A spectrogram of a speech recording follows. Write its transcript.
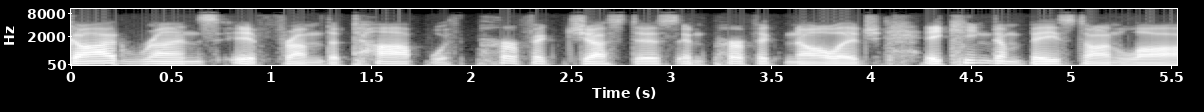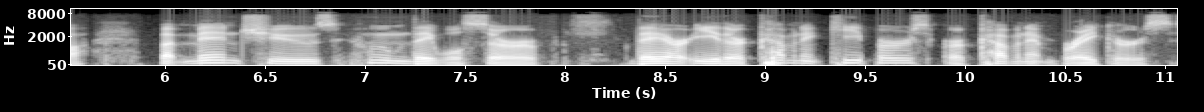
God runs it from the top with perfect justice and perfect knowledge, a kingdom based on law. But men choose whom they will serve. They are either covenant keepers or covenant breakers.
